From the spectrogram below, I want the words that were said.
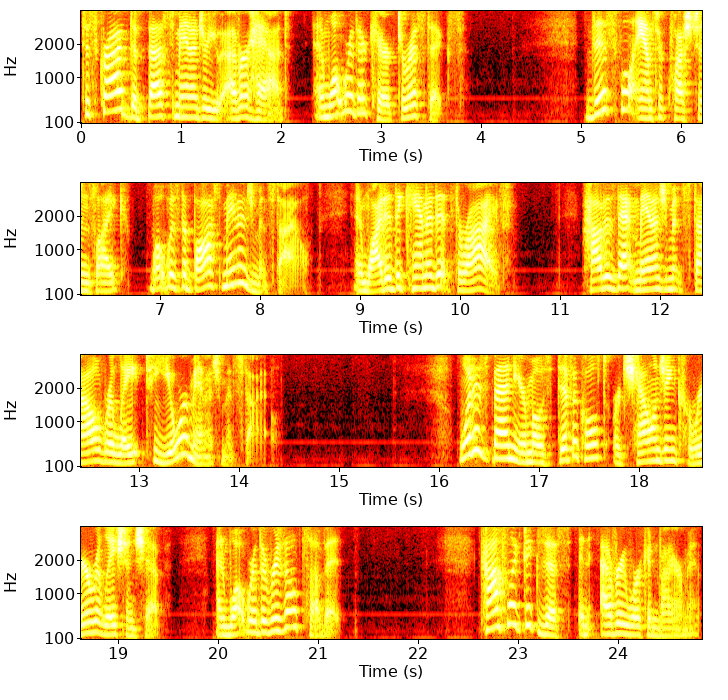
Describe the best manager you ever had and what were their characteristics. This will answer questions like What was the boss management style? And why did the candidate thrive? How does that management style relate to your management style? What has been your most difficult or challenging career relationship, and what were the results of it? Conflict exists in every work environment,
